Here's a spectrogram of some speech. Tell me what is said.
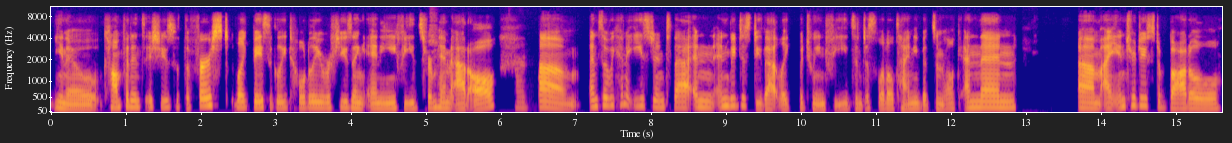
you know confidence issues with the first like basically totally refusing any feeds from him at all. Um and so we kind of eased into that and and we just do that like between feeds and just little tiny bits of milk. And then um i introduced a bottle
